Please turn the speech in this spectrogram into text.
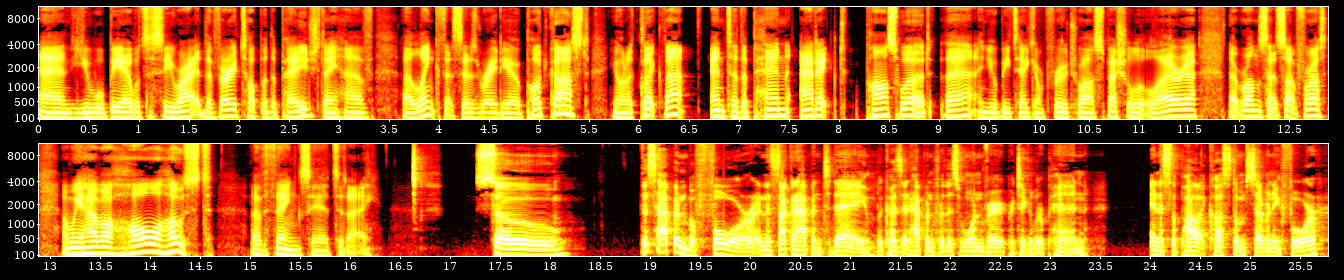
and you will be able to see right at the very top of the page, they have a link that says radio podcast. You want to click that, enter the Pen Addict password there and you'll be taken through to our special little area that Ron sets up for us and we have a whole host of things here today. So this happened before, and it's not going to happen today because it happened for this one very particular pen, and it's the Pilot Custom 74,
